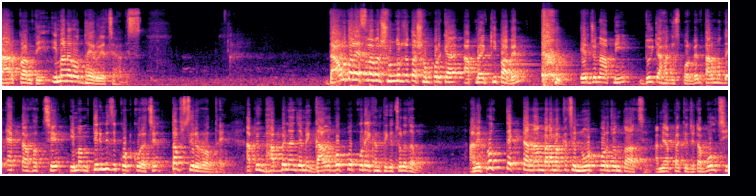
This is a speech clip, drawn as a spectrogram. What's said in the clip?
দ্বার প্রান্তে ইমানের অধ্যায় রয়েছে হাদিস। দাউদ আলাহ ইসলামের সৌন্দর্যতা সম্পর্কে আপনি কি পাবেন? এর জন্য আপনি দুইটা হাদিস পড়বেন। তার মধ্যে একটা হচ্ছে ইমাম তিরমিজি কোট করেছে তাফসিরের অধ্যায়। আপনি ভাববেন না যে আমি গালগপ্প করে এখান থেকে চলে যাব। আমি প্রত্যেকটা নাম্বার আমার কাছে নোট পর্যন্ত আছে। আমি আপনাকে যেটা বলছি,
